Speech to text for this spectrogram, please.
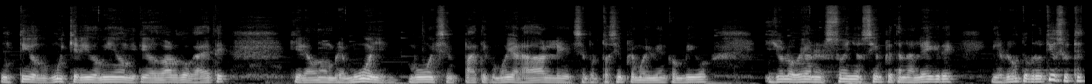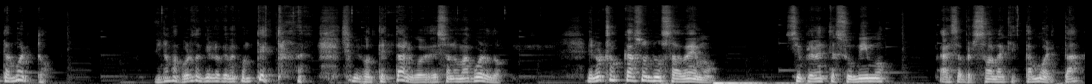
un tío muy querido mío, mi tío Eduardo Gaete, que era un hombre muy, muy simpático, muy agradable, se portó siempre muy bien conmigo. Y yo lo veo en el sueño siempre tan alegre. Y le pregunto, pero tío, si usted está muerto. Y no me acuerdo qué es lo que me contesta. si me contesta algo, de eso no me acuerdo. En otros casos no sabemos. Simplemente asumimos a esa persona que está muerta,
